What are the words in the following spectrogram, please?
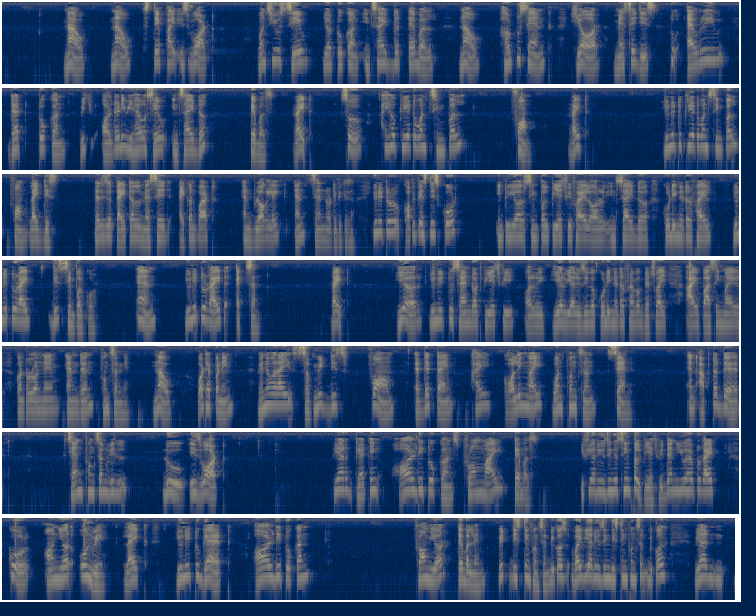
now, now step 5 is what? Once you save your token inside the table, now how to send your messages to every that token which already we have saved inside the tables right so i have created one simple form right? You need to create one simple form like this. There is a title message icon part and blog link and send notification. You need to copy paste this code into your simple php file or inside the CodeIgniter file. You need to write this simple code. And you need to write action right? Here you need to send.php or here we are using a CodeIgniter framework. That's why i passing my controller name and then function name. Now what happening? Whenever i submit this form at that time i calling my one function send. And after that send function will do is what? We are getting all the tokens from my tables if you are using a simple php then you have to write code on your own way. Like you need to get all the token from your table name with distinct function. Because why we are using distinct function? Because we are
